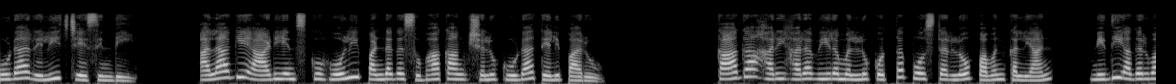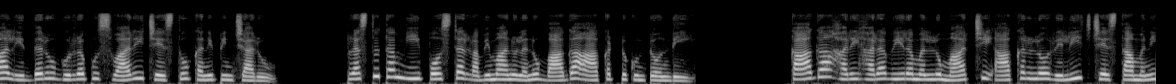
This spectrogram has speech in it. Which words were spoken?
కూడా రిలీజ్ చేసింది. అలాగే ఆడియన్స్కు హోలీ పండగ శుభాకాంక్షలు కూడా తెలిపారు. కాగా హరిహర వీరమల్లు కొత్త పోస్టర్లో పవన్ కళ్యాణ్ నిధి అగర్వాల్ ఇద్దరూ గుర్రపు స్వారీ చేస్తూ కనిపించారు. ప్రస్తుతం ఈ పోస్టర్ అభిమానులను బాగా ఆకట్టుకుంటోంది. కాగా హరిహర వీరమల్లు మార్చి ఆఖరులో రిలీజ్ చేస్తామని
